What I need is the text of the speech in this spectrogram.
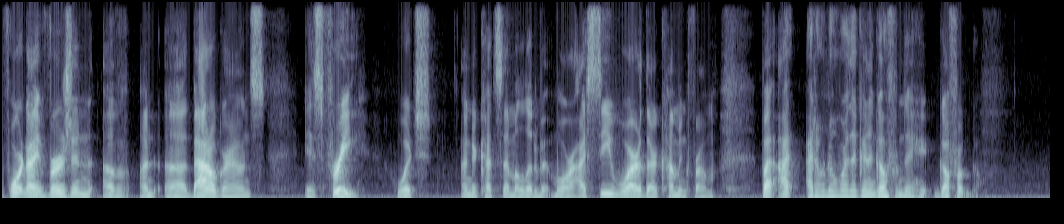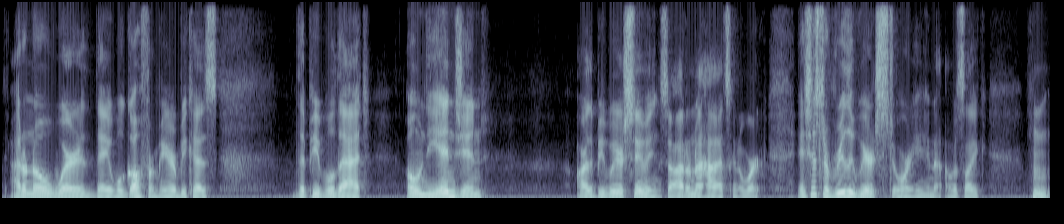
Fortnite version of uh, Battlegrounds is free, which undercuts them a little bit more. I see where they're coming from, but I, I don't know where they're going to go from there. Go from, I don't know where they will go from here because the people that own the engine are the people you're suing. So I don't know how that's going to work. It's just a really weird story, and I was like, hmm.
